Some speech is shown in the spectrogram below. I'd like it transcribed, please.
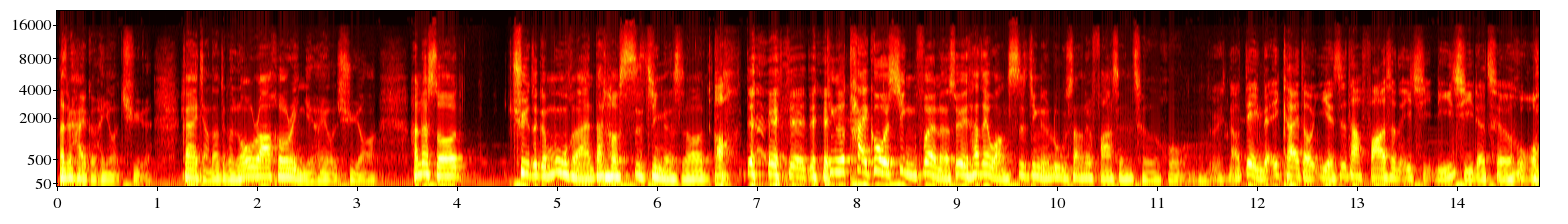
那这边还有一个很有趣的，刚才讲到这个 Laura Horing 也很有趣哦。他那时候去这个穆荷兰大道试镜的时候，哦，对对对，听说太过兴奋了，所以他在往试镜的路上就发生车祸。对，然后电影的一开头也是他发生的一起离奇的车祸。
